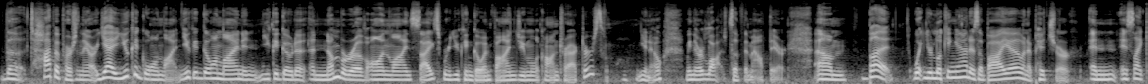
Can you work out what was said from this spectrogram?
the type of person they are. Yeah, you could go online. You could go online and you could go to a number of online sites where you can go and find Joomla contractors. You know, I mean, there are lots of them out there. Um, but what you're looking at is a bio and a picture. And it's like,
